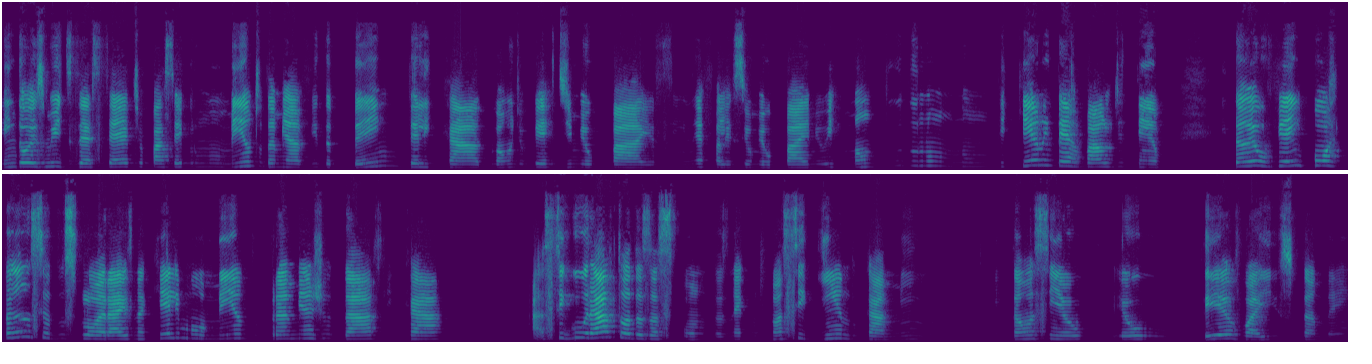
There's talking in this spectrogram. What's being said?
Em 2017, eu passei por um momento da minha vida bem delicado, onde eu perdi meu pai, assim, né? Faleceu meu pai, meu irmão, tudo num, num pequeno intervalo de tempo. Então eu vi a importância dos florais naquele momento para me ajudar a ficar, a segurar todas as pontas, né? Continuar seguindo o caminho. Então assim eu eu devo a isso também,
